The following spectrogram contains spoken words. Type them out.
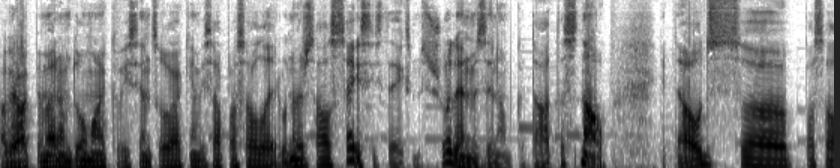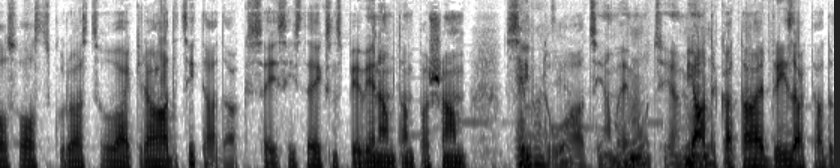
Agrāk, piemēram, domāja, ka visiem cilvēkiem visā pasaulē ir universāls sejas izteiksmes. Šodien mēs zinām, ka tā tas nav. Ir daudzas uh, pasaules valstis, kurās cilvēki rāda citādākas sejas izteiksmes pie vienām tām pašām situācijām vai mhm. emocijām. Jā, tā, tā ir drīzāk tāda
